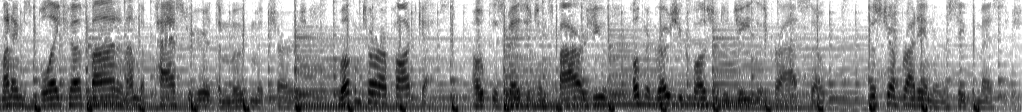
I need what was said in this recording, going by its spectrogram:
My name is Blake Huffine, and I'm the pastor here at the Movement Church. Welcome to our podcast. I hope this message inspires you, hope it grows you closer to Jesus Christ. So let's jump right in and receive the message.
